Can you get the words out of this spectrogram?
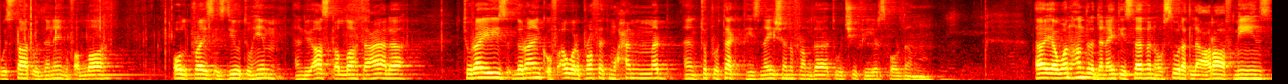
we start with the name of Allah. All praise is due to Him, and we ask Allah Ta'ala to raise the rank of our Prophet Muhammad and to protect his nation from that which he fears for them. Ayah 187 of Surah Al A'raf means,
